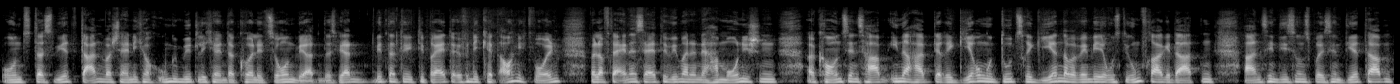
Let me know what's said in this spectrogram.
Und das wird dann wahrscheinlich auch ungemütlicher in der Koalition werden. Das werden, wird natürlich die breite Öffentlichkeit auch nicht wollen, weil auf der einen Seite will man einen harmonischen politischen äh, Konsens haben innerhalb der Regierung und tut's regieren. Aber wenn wir uns die Umfragedaten ansehen, die Sie uns präsentiert haben,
